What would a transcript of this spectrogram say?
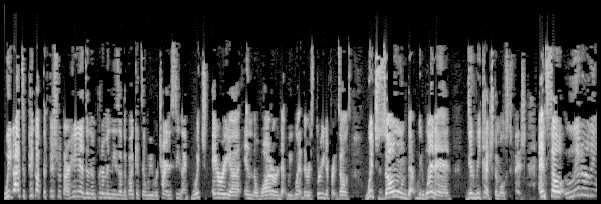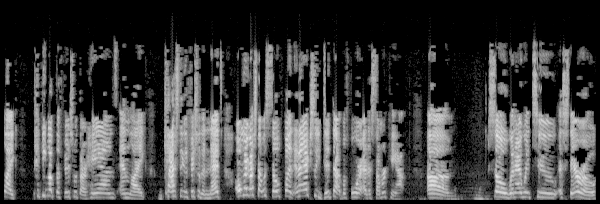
we got to pick up the fish with our hands and then put them in these other buckets. And we were trying to see like which area in the water that we went. There was three different zones which zone that we went in did we catch the most fish and so literally like picking up the fish with our hands and like casting the fish with the nets oh my gosh that was so fun and i actually did that before at a summer camp um so when I went to Estero,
